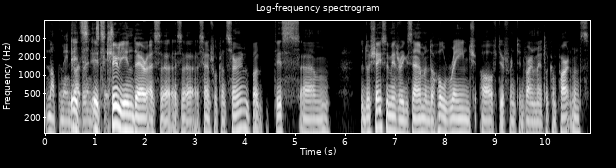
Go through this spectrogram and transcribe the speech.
not the main driver it's, in this it's case. clearly in there as a, as a, a central concern, but this um, the dossier submitter examined a whole range of different environmental compartments,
